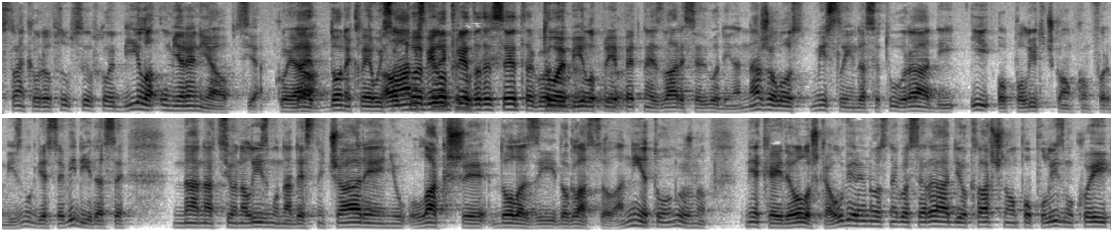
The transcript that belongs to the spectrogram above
stranka u Republike bila umjerenija opcija, koja da. je donekle, evo i sami to je bilo prije 20 godina. To je bilo prije 15-20 godina. Nažalost, mislim da se tu radi i o političkom konformizmu, gdje se vidi da se na nacionalizmu, na desničarenju lakše dolazi do glasova. Nije to nužno neka ideološka uvjerenost, nego se radi o klasičnom populizmu koji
